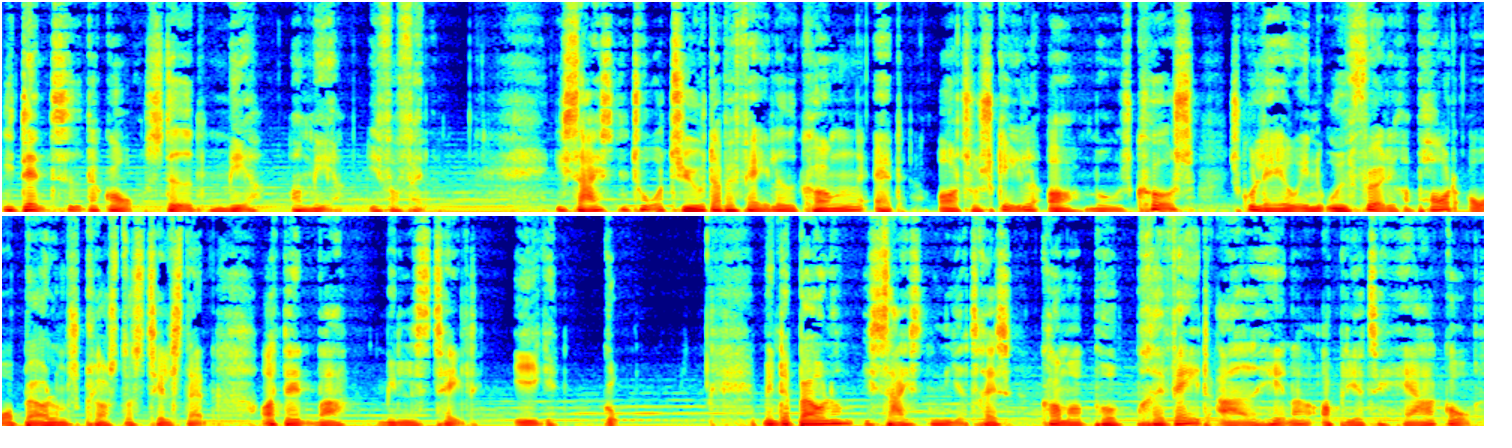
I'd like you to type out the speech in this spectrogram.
I den tid, der går stedet mere og mere i forfald. I 1622, der befalede kongen, at Otto Skel og Mogens Kås skulle lave en udførlig rapport over Børlums Klosters tilstand, og den var mildest talt ikke god. Men da Børlum i 1669 kommer på privat eget hænder og bliver til herregård,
